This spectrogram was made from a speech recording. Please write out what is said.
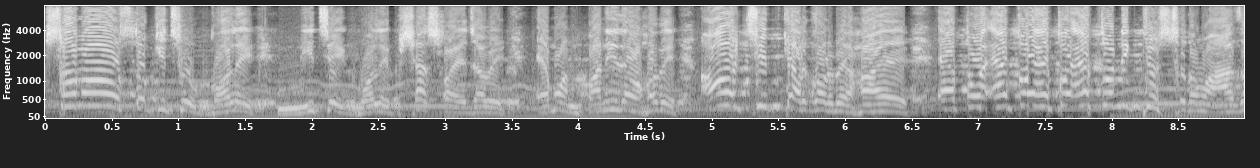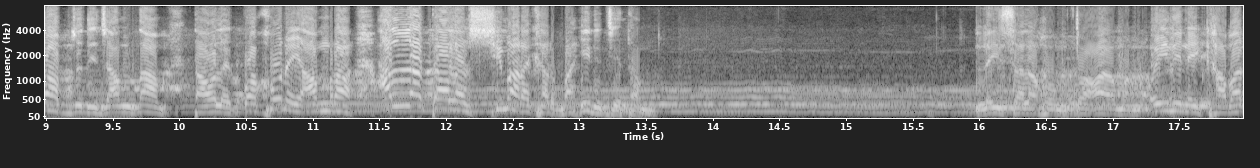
সমস্ত কিছু গলে, নিচে গলে শেষ হয়ে যাবে। এমন পানি দেওয়া হবে, আর চিৎকার করবে, হায়, এত এত এত এত নিকৃষ্টতম আজাব যদি জানতাম, তাহলে কখনোই আমরা আল্লাহ তাআলার সীমা রেখার বাহিরে যেতাম। লাইসালাহুম তুআমুন ওই দিন এই খাবার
